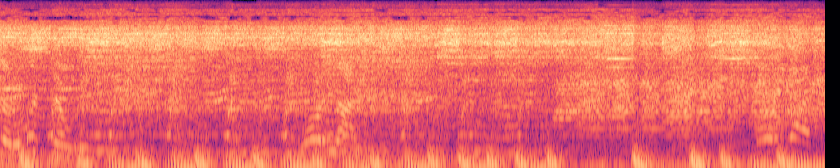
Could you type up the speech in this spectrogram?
Măsăru, măsăru. Organ. Organ.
